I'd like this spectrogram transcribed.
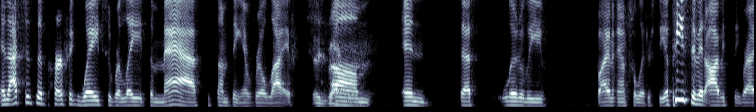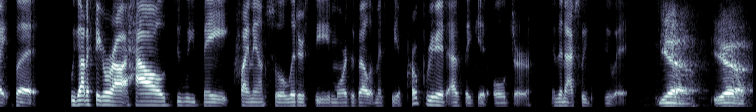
and that's just a perfect way to relate the math to something in real life. Exactly. Um and that's literally financial literacy a piece of it obviously right? But we got to figure out how do we make financial literacy more developmentally appropriate as they get older and then actually do it yeah, yeah.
